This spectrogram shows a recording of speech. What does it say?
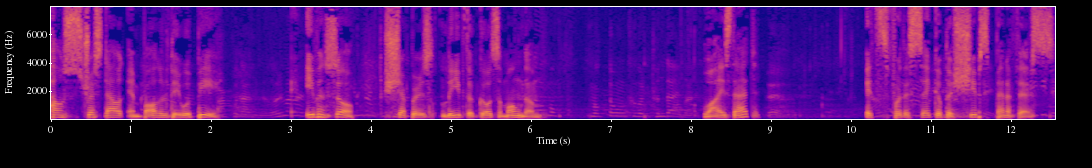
how stressed out and bothered they would be. Even so, shepherds leave the goats among them. Why is that? It's for the sake of the sheep's benefits.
